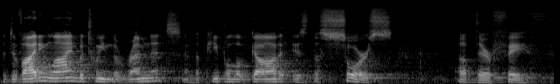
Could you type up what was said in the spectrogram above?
The dividing line between the remnant and the people of God is the source of their faith.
